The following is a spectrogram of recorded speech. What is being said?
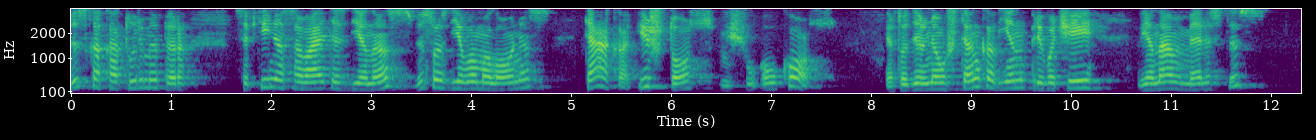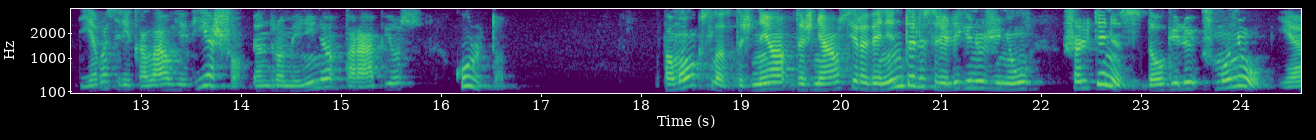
Viską, ką turime per septynias savaitės dienas visos Dievo malonės teka iš tos mišių aukos. Ir todėl neužtenka vien privačiai vienam melstis, Dievas reikalauja viešo bendruomeninio parapijos kulto. pamokslas dažnia, dažniausiai yra vienintelis religinių žinių šaltinis daugeliu žmonių. Jie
